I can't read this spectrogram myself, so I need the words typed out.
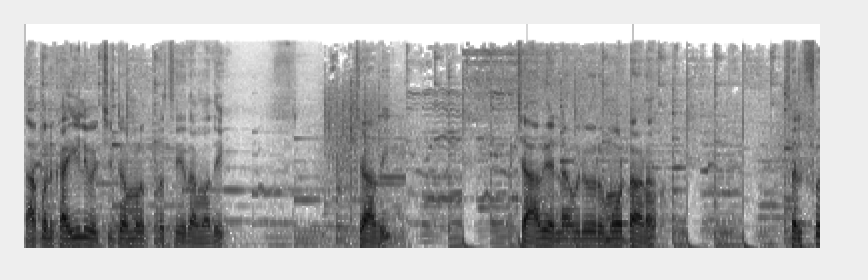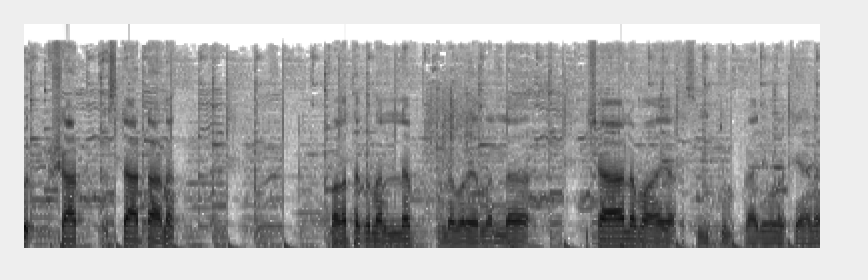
താക്കോൽ കയ്യിൽ വെച്ചിട്ട് നമ്മൾ പ്രസ് ചെയ്താൽ മതി. ചാവി. ചാവിയല്ല ഒരു റിമോട്ടാണ് സെൽഫ് ഷാർട്ട് സ്റ്റാർട്ടാണ് ഭാഗത്തൊക്കെ നല്ല എന്താ പറയുക നല്ല വിശാലമായ സീറ്റും കാര്യങ്ങളൊക്കെയാണ്.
